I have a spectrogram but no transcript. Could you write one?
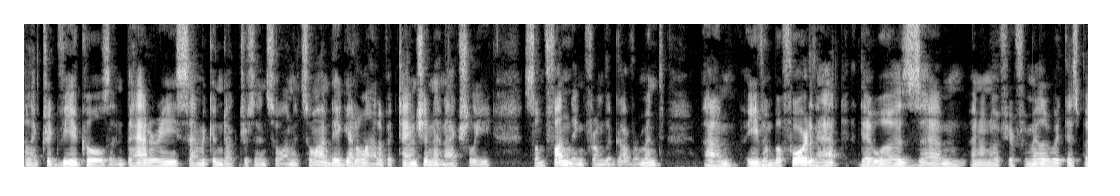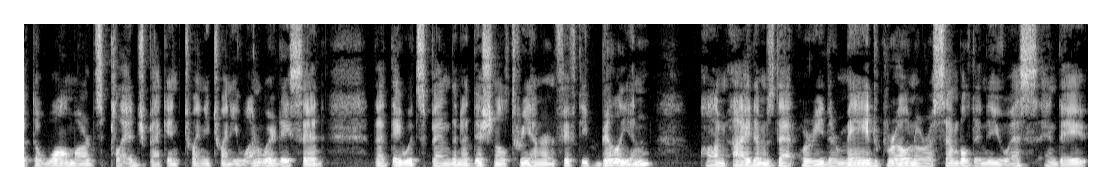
electric vehicles and batteries, semiconductors, and so on and so on. They get a lot of attention and actually some funding from the government. Um, even before that, there was, um, I don't know if you're familiar with this, but the Walmart's pledge back in 2021, where they said that they would spend an additional 350 billion on items that were either made, grown, or assembled in the US, and they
